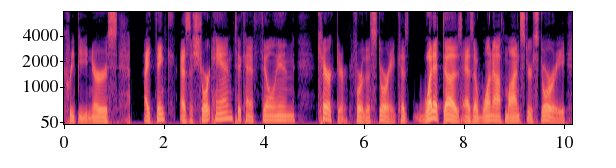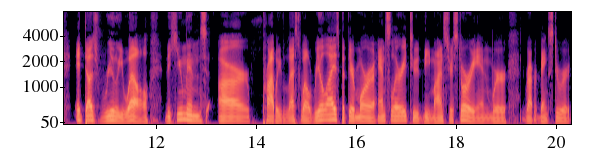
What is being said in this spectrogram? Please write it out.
creepy nurse. I think as a shorthand to kind of fill in character for the story because what it does as a one-off monster story it does really well the humans are probably less well realized but they're more ancillary to the monster story and where robert banks stewart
